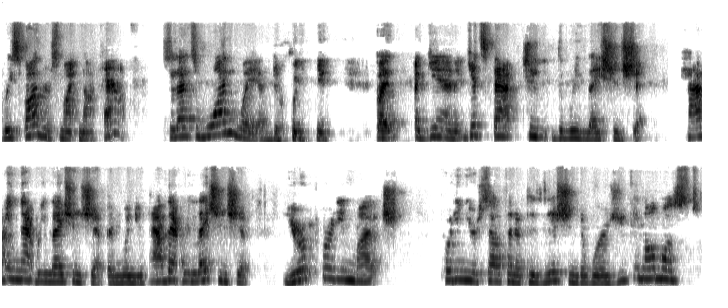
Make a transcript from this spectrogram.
responders might not have. So that's one way of doing it. But again, it gets back to the relationship, having that relationship. And when you have that relationship, you're pretty much putting yourself in a position to where you can almost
